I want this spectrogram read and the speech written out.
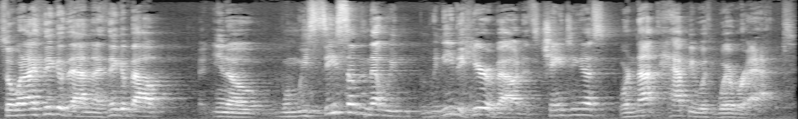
So when I think of that, and I think about, you know, when we see something that we, we need to hear about, it's changing us, we're not happy with where we're at.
